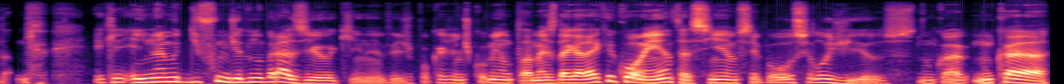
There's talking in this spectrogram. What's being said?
ele não é muito difundido no Brasil aqui, né? Vejo pouca gente comentar, mas da galera que comenta, assim, eu sempre ouço elogios. Nunca, nunca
